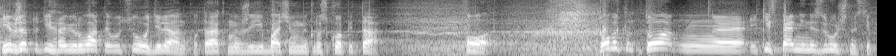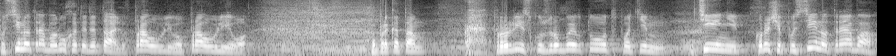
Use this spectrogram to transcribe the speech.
І вже тоді гравірувати оцю ділянку. Так? Ми вже її бачимо в мікроскопі так. От. То, то е, якісь певні незручності. Постійно треба рухати деталь вправо-вліво, вправо-вліво. Наприклад, там прорізку зробив тут, потім тіні. Коротше, постійно треба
